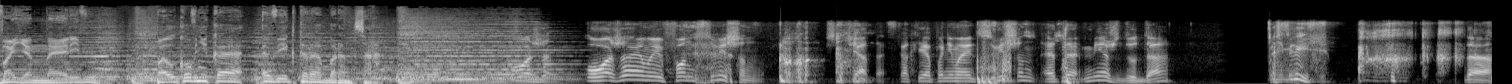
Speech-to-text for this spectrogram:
Военная ревю. Полковника Виктора Баранца. Уваж... Уважаемый фон Свишен, чата, как я понимаю, Свишен это между, да? Свищ. Да,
